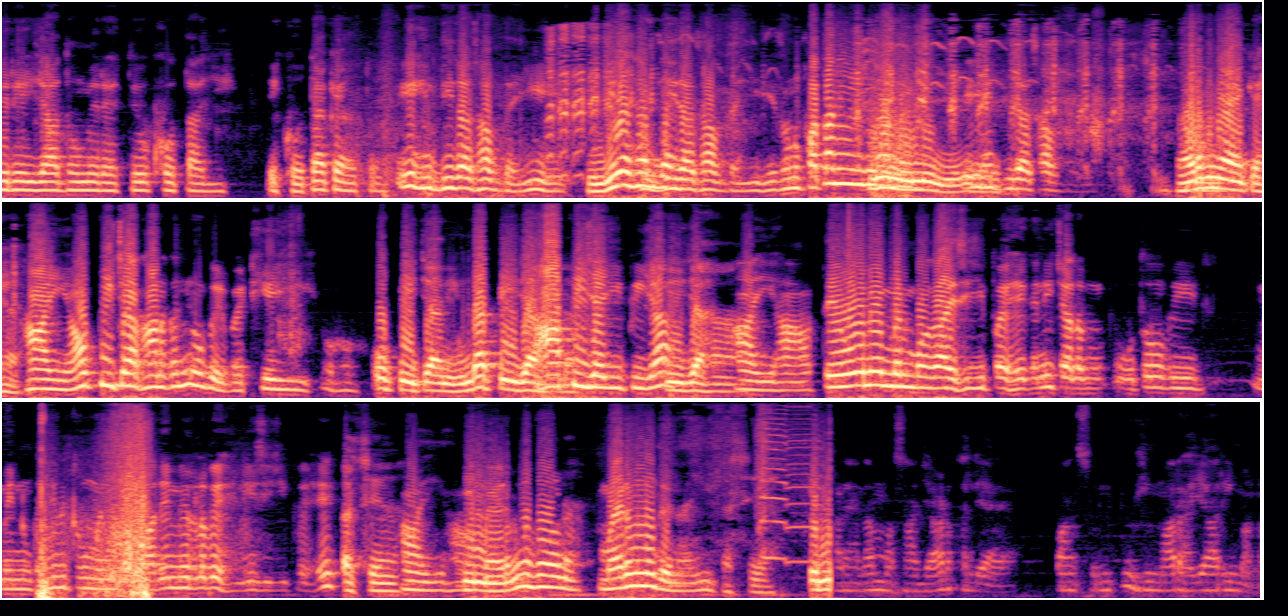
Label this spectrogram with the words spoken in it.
ਮੇਰੇ ਯਾਦੋਂ ਮੇ ਰਹਤੇ ਹੋ ਖੋਤਾ ਜੀ। ਇਹ ਖੋਤਾ ਕਿਆ ਹੁੰਦਾ? ਇਹ ਹਿੰਦੀ ਦਾ ਸ਼ਬਦ ਹੈ ਜੀ ਇਹ। ਹਿੰਦੀ ਦਾ ਸ਼ਬਦ ਹੈ? ਜੀ ਤੁਹਾਨੂੰ ਪਤਾ ਨਹੀਂ ਨਹੀਂ ਇਹ ਹਿੰਦੀ ਦਾ ਸ਼ਬਦ ਹੈ ਮੈਡਮ ਨੇ ਐ ਕਿਹਾ। ਹਾਂ ਜੀ ਉਹ ਪੀਜਾ ਖਾਣ ਕਹਿੰਦੀ ਉਹ ਫਿਰ ਬੈਠੀ ਹੈ ਜੀ ਉਹ। ਪੀਜ਼ਾ ਨਹੀਂ ਹੁੰਦਾ ਪੀਜ਼ਾ ਹਾਂ ਪੀਜਾ ਜੀ ਪੀਜਾ। ਪੀਜ਼ਾ ਹਾਂ। ਹਾਂ ਜੀ ਹਾਂ। ਤੇ ਉਹਨੇ ਮੈਨੂੰ ਮੰਗਾਏ ਸੀ ਜੀ ਪੈਸੇ ਕਹਿੰਦੀ ਚੱਲ ਉਹ ਤੋਂ ਵੀ ਮੈਨੂੰ ਕਹਿੰਦੀ ਵੀ ਤੂੰ ਮੈਨੂੰ ਪਾ ਦੇ ਮੇਰੇ ਲਵੇ ਨਹੀਂ ਸੀ ਜੀ ਪੈਸੇ। ਅੱਛਾ। ਹਾਂ ਜੀ ਹਾਂ। ਵੀ ਮੈਡਮ ਨੂੰ ਫੋਨ? ਮੈਡਮ ਨੂੰ ਦੇਣਾ ਜੀ। ਅੱਛਾ। ਕਿੰਨੇ ਸਾਰਿਆਂ ਦਾ ਮਸਾਂ ਜਾੜ ਥੱਲੇ ਆਇਆ। 500 ਦੀ ਢੂਹੀ ਮਾਰ ਹਜ਼ਾਰ ਹੀ ਮੰਗ।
